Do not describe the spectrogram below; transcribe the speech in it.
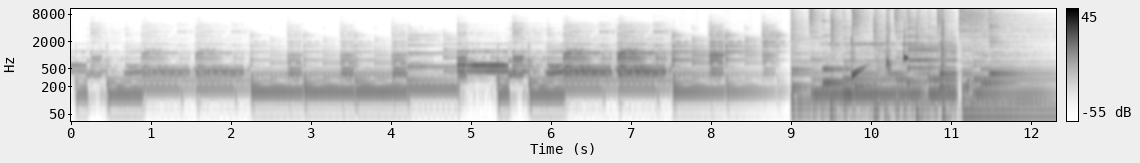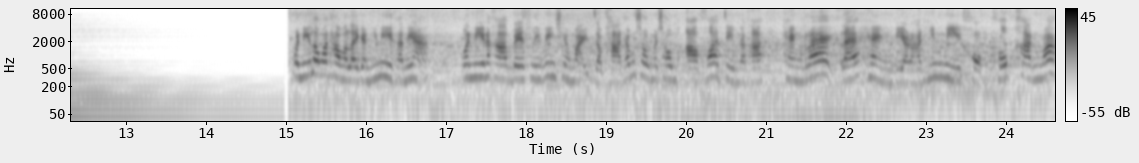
วันนี้เรามาทำอะไรกันที่นี่คะเนี่ย วันนี้นะคะ Base Living เชียงใหม่จะพาท่านผู้ชมมาชมอาควาจิมนะคะ แห่งแรกและแห่งเดียวนะคะที่มีของครบครันมาก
